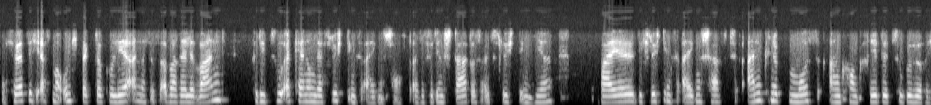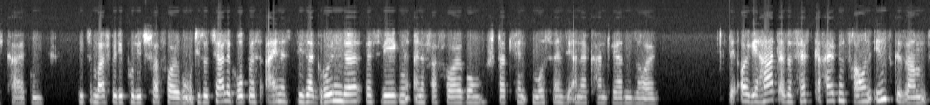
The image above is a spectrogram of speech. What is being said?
Das hört sich erstmal unspektakulär an, das ist aber relevant für die Zuerkennung der Flüchtlingseigenschaft, also für den Status als Flüchtling hier weil die Flüchtlingseigenschaft anknüpfen muss an konkrete Zugehörigkeiten, wie zum Beispiel die politische Verfolgung. Und die soziale Gruppe ist eines dieser Gründe, weswegen eine Verfolgung stattfinden muss, wenn sie anerkannt werden soll. Der EuGH hat also festgehalten, Frauen insgesamt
